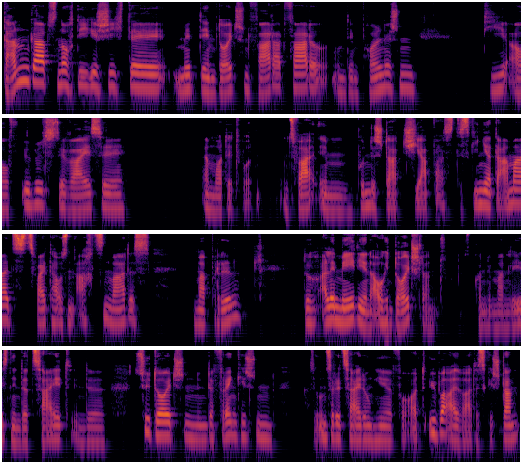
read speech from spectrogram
dann gab es noch die Geschichte mit dem deutschen Fahrradfahrer und dem polnischen, die auf übelste Weise ermordet wurden. Und zwar im Bundesstaat Chiapas. Das ging ja damals, 2018 war das, im April, durch alle Medien, auch in Deutschland konnte man lesen in der Zeit, in der Süddeutschen, in der Fränkischen, also unsere Zeitung hier vor Ort, überall war das gestanden.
